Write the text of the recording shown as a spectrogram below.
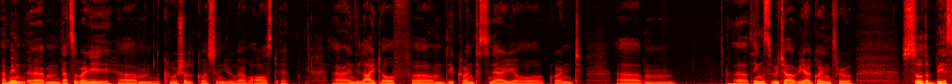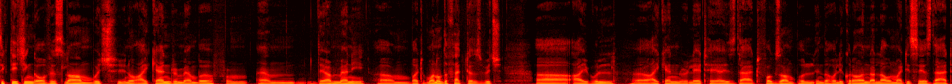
I mean, um, that's a very um, crucial question you have asked uh, uh, in the light of um, the current scenario or current um, uh, things which are we are going through. So the basic teaching of Islam, which you know I can remember from, um, there are many, um, but one of the factors which uh, I will uh, I can relate here is that, for example, in the Holy Quran, Allah Almighty says that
